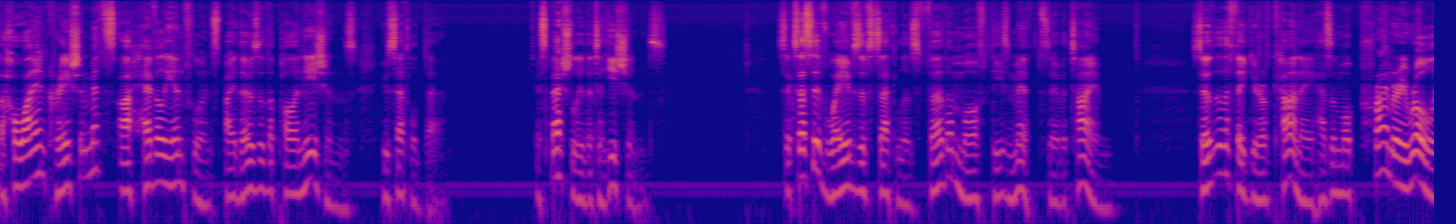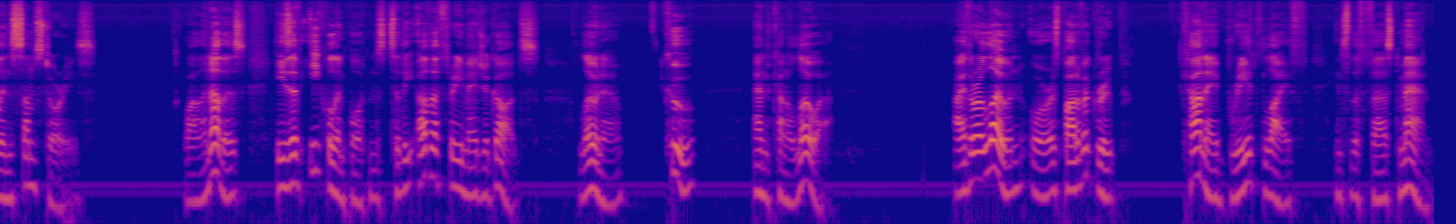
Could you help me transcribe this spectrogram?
The Hawaiian creation myths are heavily influenced by those of the Polynesians who settled there, especially the Tahitians. Successive waves of settlers further morphed these myths over time, so that the figure of Kane has a more primary role in some stories, while in others he's of equal importance to the other three major gods, Lono, Ku, and Kanaloa. Either alone or as part of a group, Kane breathed life into the first man,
